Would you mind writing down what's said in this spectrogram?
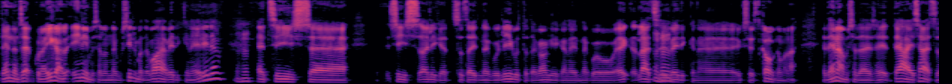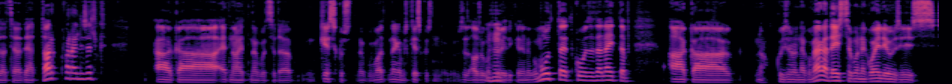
et enne on see, kuna igal inimesel on nagu silmade vahe veidikene erinev mm. -hmm. et siis äh, siis oligi, et sa said nagu liigutada kangiga neid nagu, lähed mm -hmm. veidikene üksteist kaugemale. et enam seda teha ei saa, et sa saad seda teha tarkvaraliselt, aga et noh, et nagu et seda keskust nagu, vaat- nägemiskeskust nagu seda asukohta mm -hmm. veidikene nagu muuta, et kuhu teda näitab, aga noh, kui sul on nagu väga teistsugune kolju, siis,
